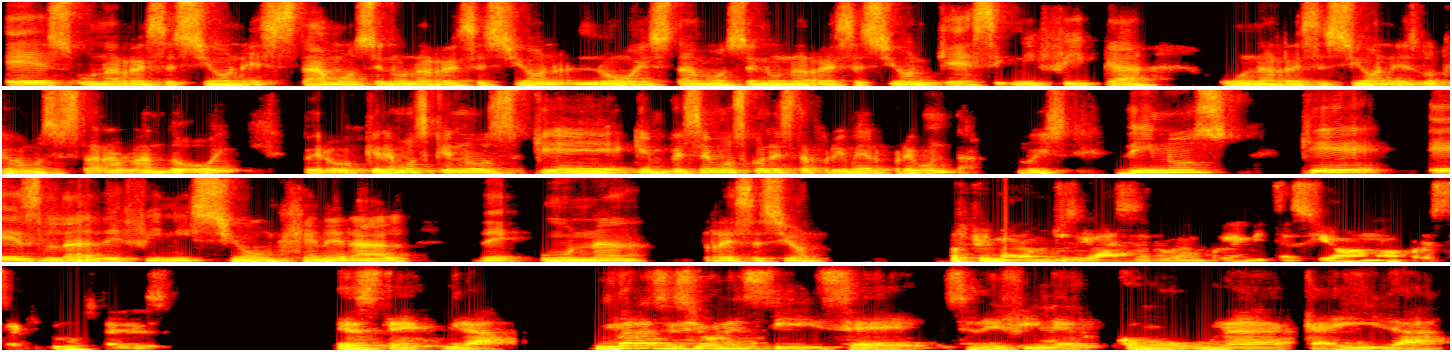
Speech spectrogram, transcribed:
es una recesión? ¿Estamos en una recesión? ¿No estamos en una recesión? ¿Qué significa una recesión? Es lo que vamos a estar hablando hoy, pero queremos que nos que, que empecemos con esta primera pregunta. Luis, dinos qué es la definición general de una recesión. Pues primero, muchas gracias, Rubén, por la invitación, ¿no? Por estar aquí con ustedes. Este, mira, una recesión en sí se, se define como una caída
